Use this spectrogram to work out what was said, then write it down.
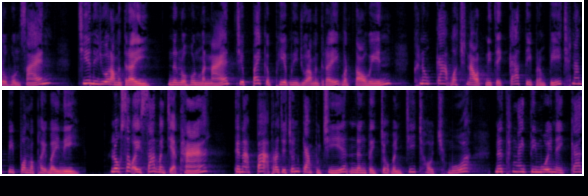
លោកហ៊ុនសែនជានាយករដ្ឋមន្ត្រី និងលោកហ៊ុនម៉ាណែតជាបេក្ខភាពនាយករដ្ឋមន្ត្រីបន្តវេនក្នុងការបោះឆ្នោតនីតិកាលទី7ឆ្នាំ2023នេះលោកសុកអេសានបញ្ជាក់ថាគណៈបកប្រជាជនកម្ពុជានឹងទៅចុះបញ្ជីឈរឈ្មោះនៅថ្ងៃទី1នៃការ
